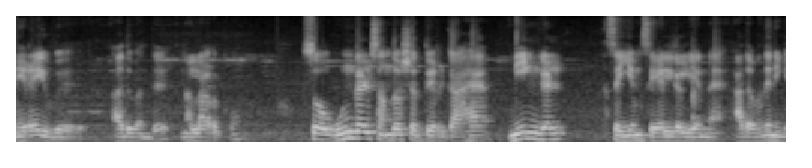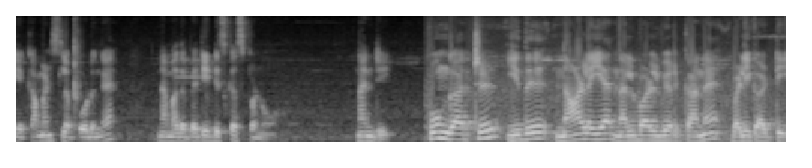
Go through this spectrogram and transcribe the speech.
நிறைவு அது வந்து நல்லாயிருக்கும் ஸோ உங்கள் சந்தோஷத்திற்காக நீங்கள் செய்யும் செயல்கள் என்ன? அதை வந்து நீங்கள் கமெண்ட்ஸில் போடுங்க. நம்ம அதை பற்றி டிஸ்கஸ் பண்ணுவோம். நன்றி. பூங்காற்று இது நாளைய நல்வாழ்விற்கான வழிகாட்டி.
